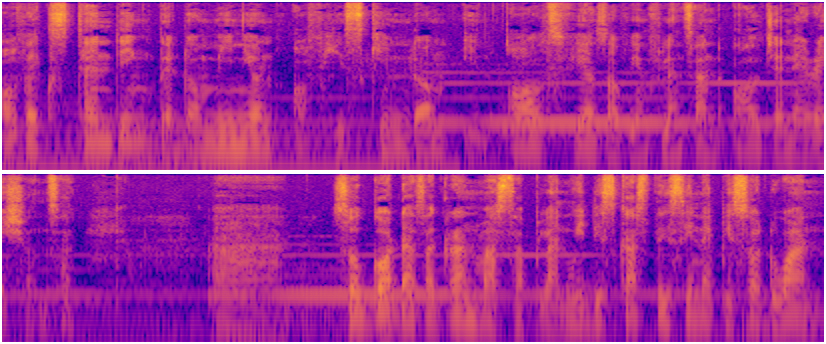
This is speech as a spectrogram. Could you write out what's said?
of extending the dominion of his kingdom in all spheres of influence and all generations. Uh, so god has a grand master plan. We discussed this in episode 1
